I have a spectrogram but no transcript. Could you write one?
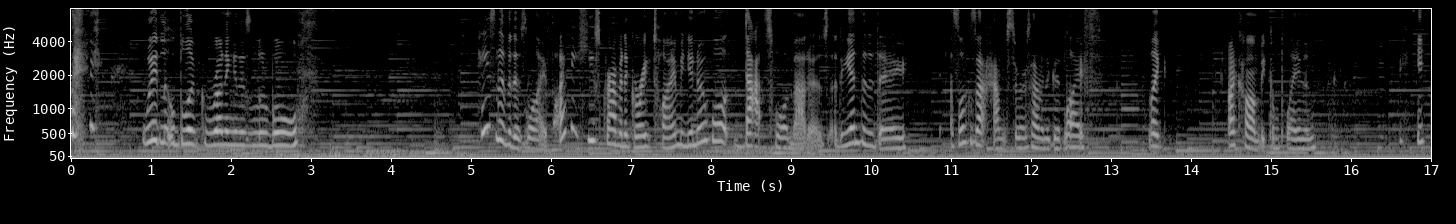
weird little bloke running in his little ball. he's living his life. I think he's grabbing a great time and you know what? That's what matters. At the end of the day, as long as that hamster is having a good life, like, I can't be complaining.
